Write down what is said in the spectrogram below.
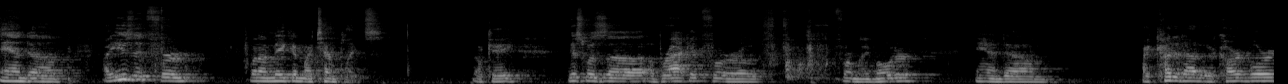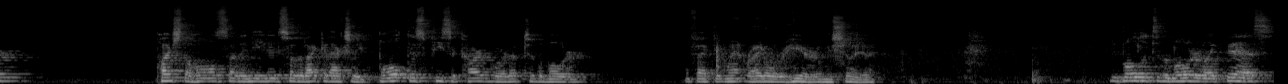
And uh, I use it for when I'm making my templates. Okay, this was uh, a bracket for uh, for my motor, and um, I cut it out of the cardboard, punched the holes that I needed so that I could actually bolt this piece of cardboard up to the motor. In fact, it went right over here. Let me show you. You bolt it to the motor like this,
